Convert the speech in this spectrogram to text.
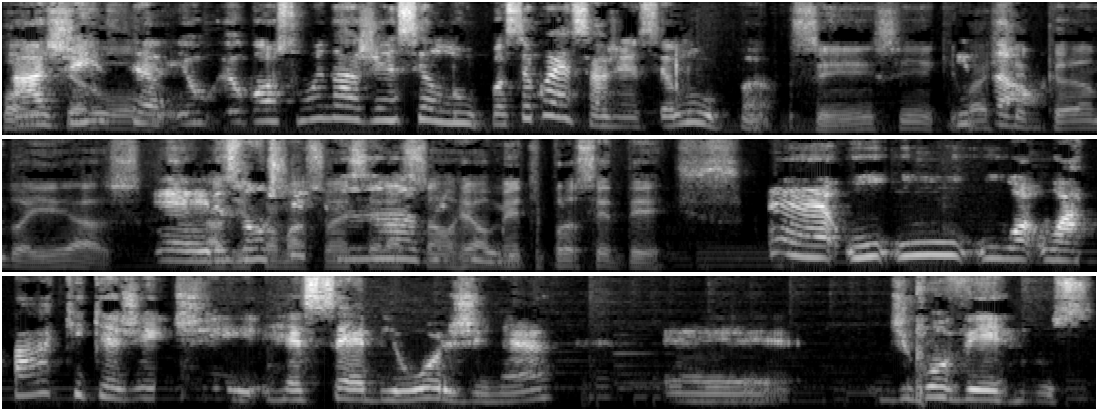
Bom, a agência, quero... eu, eu gosto muito da agência Lupa. Você conhece a agência Lupa? Sim, sim, que então, vai checando aí as, é, as informações se elas são realmente procedentes. É, o, o, o, o, ataque que a gente recebe hoje, né, é, de governos,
